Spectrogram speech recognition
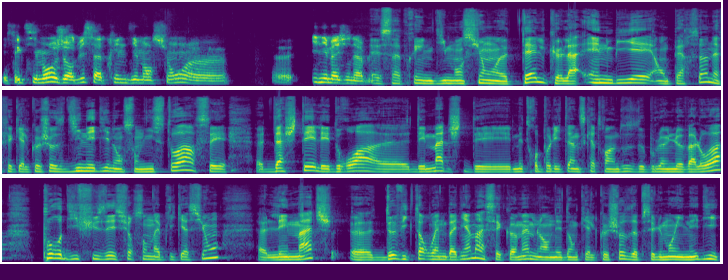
effectivement, aujourd'hui, ça a pris une dimension euh, euh, inimaginable. Et ça a pris une dimension euh, telle que la NBA en personne a fait quelque chose d'inédit dans son histoire, c'est d'acheter les droits des matchs des Metropolitans 92 de Boulogne-le-Valois pour diffuser sur son application les matchs de Victor Wenbanyama. C'est quand même, là on est dans quelque chose d'absolument inédit.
